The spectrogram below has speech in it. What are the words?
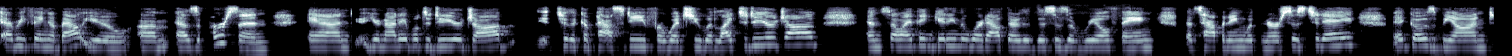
everything about you um, as a person. And you're not able to do your job to the capacity for which you would like to do your job. And so I think getting the word out there that this is a real thing that's happening with nurses today, it goes beyond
